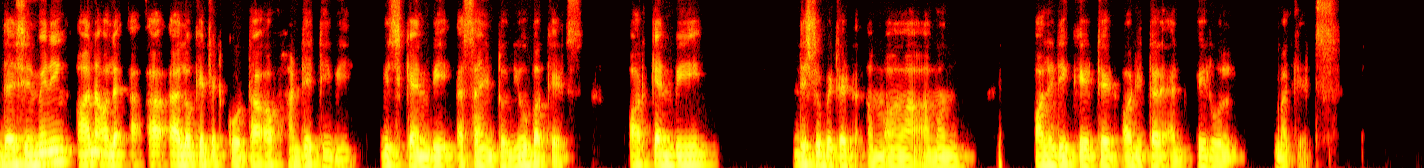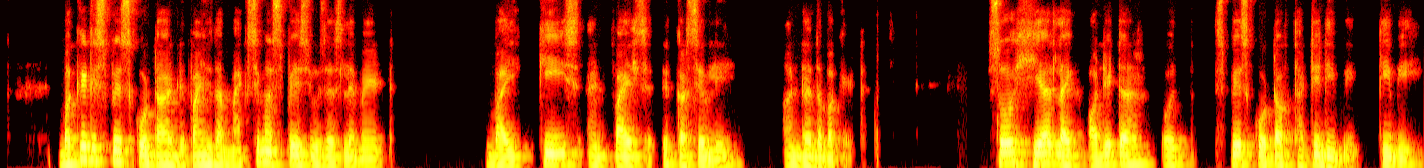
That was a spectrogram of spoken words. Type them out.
There is remaining unallocated quota of 100 TB, which can be assigned to new buckets or can be distributed uh, among already created auditor and payroll buckets. Bucket space quota defines the maximum space users limit by keys and files recursively under the bucket. So here like auditor with space quota of 30 dB, TB,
